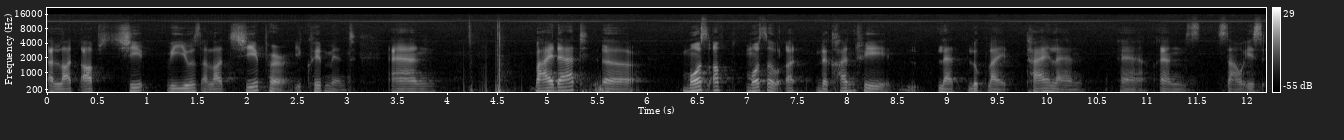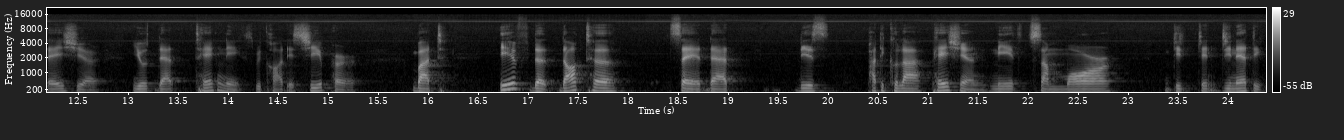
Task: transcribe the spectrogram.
a, lot of cheap we use a lot cheaper equipment. And by that uh, most of most of uh, the country that look like Thailand Uh, and Southeast Asia use that technique because it's cheaper. But if the doctor said that this particular patient needs some more genetic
